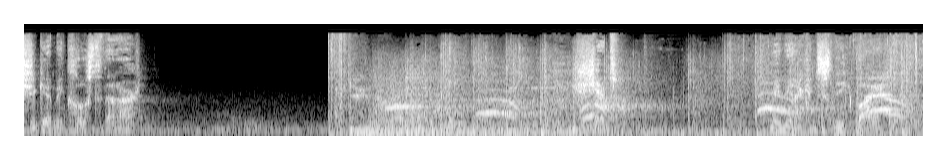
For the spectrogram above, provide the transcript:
Should get me close to that art. Shit. Maybe I can sneak by it.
